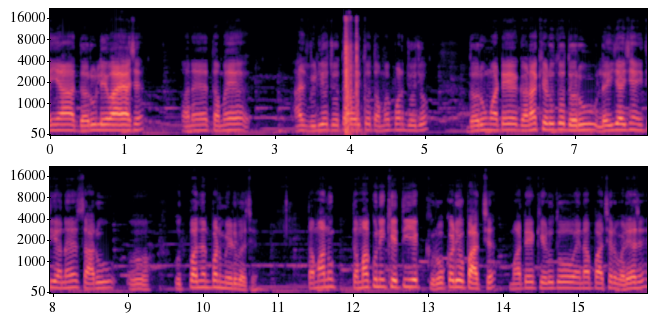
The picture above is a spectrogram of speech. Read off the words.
અહીંયા દરું લેવા આવ્યા છે. અને તમે આ વીડિયો જોતા હોય તો તમે પણ જોજો. દરું માટે ઘણા ખેડૂતો દરું લઈ જાય છે અહીંથી અને સારું ઉત્પાદન પણ મેળવે છે. તમાનું, તમાકુની ખેતી એક રોકડિયો પાક છે, માટે ખેડૂતો એના પાછળ વળ્યા છે.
